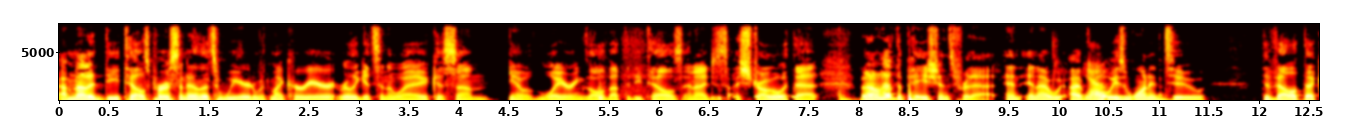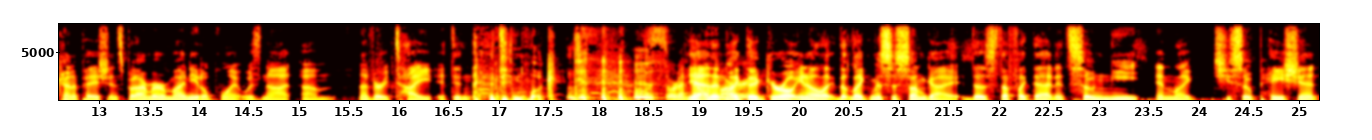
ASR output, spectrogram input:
am not a details person. I know that's weird with my career. It really gets in the way because um, you know, lawyering's all about the details, and I just I struggle with that. But I don't have the patience for that, and and I I've yeah. always wanted to develop that kind of patience. But I remember my needle point was not um not very tight. It didn't it didn't look sort of yeah. And then apart. like the girl, you know, like the, like Mrs. Some guy does stuff like that, and it's so neat and like she's so patient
